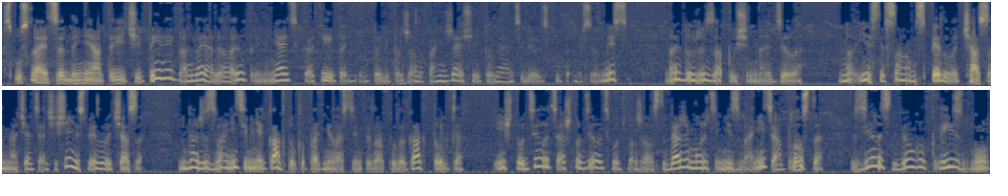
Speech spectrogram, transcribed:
спускается дня 3-4, тогда я говорю, применяйте какие-то то ли поджаропонижающие, то ли антибиотики, то ли все вместе. Но это уже запущенное дело. Но если в самом с первого часа начать очищение, с первого часа, даже звоните мне, как только поднялась температура, как только. И что делать, а что делать, вот, пожалуйста. Даже можете не звонить, а просто сделать ребенку клизму.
